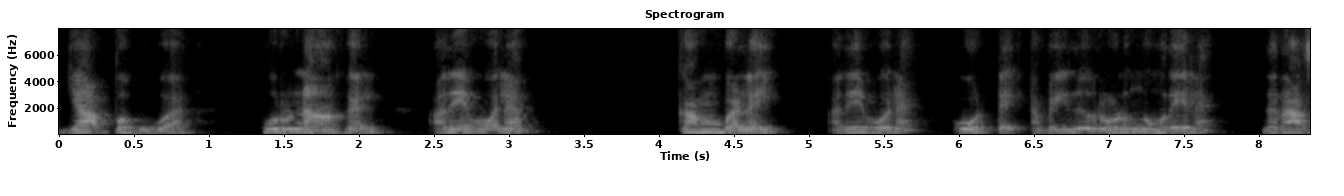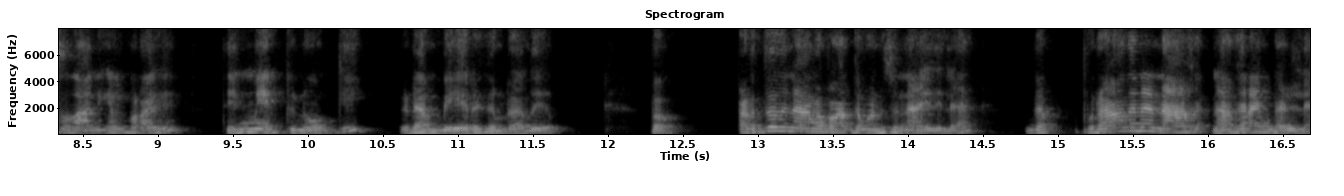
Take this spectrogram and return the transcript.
யாப்பகுவ குருநாகல் அதே போல கம்பளை அதே போல கோட்டை. அப்ப இது ஒரு ஒழுங்குமுறையில இந்த ராசதானிகள் பிறகு தென்மேற்கு நோக்கி இடம்பெயறுகின்றது இப்ப அடுத்தது நாங்க பார்த்தோம்னு சொன்னா இதுல இந்த புராதன நாக நகரங்கள்ல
